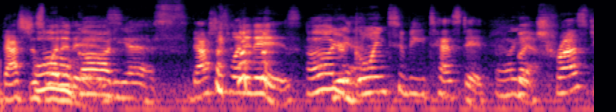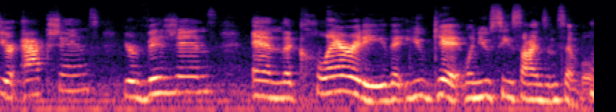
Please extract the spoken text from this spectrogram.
That's just oh what it is. Oh God, yes. That's just what it is. Oh, You're yeah. going to be tested. Oh, but yeah. trust your actions, your visions, and the clarity that you get when you see signs and symbols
